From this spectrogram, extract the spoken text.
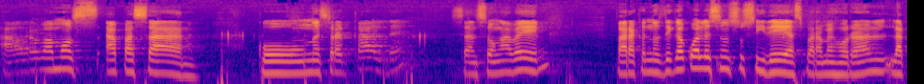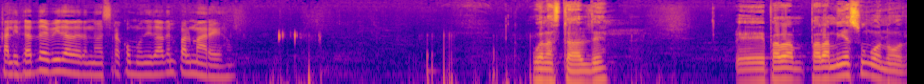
Ahora vamos a pasar con nuestro alcalde, Sansón Abel, para que nos diga cuáles son sus ideas para mejorar la calidad de vida de nuestra comunidad en Palmarejo. Buenas tardes. Eh, para, para mí es un honor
